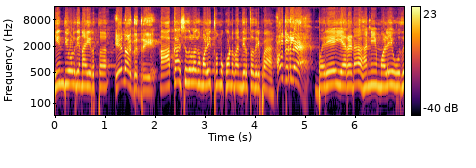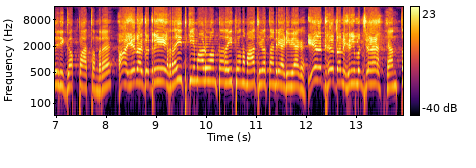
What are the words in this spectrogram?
ಹಿಂದ್ ಏಳು ದಿನ ಇರ್ತ. ಏನಾಗ್ತೈತ್ರಿ? ಆಕಾಶದೊಳಗ ಮಳಿ ತುಂಬಿಕೊಂಡು ಬಂದಿರ್ತದ್ರಿಪ್ಪ ಹೌದ್ರಲ್ಲ? ಬರೇ ಎರಡ ಹನಿ ಮಳಿ ಉದುರಿ ಗಪ್ಪ ಆತಂದ್ರ ಹಾ ಏನಾಗ್ತದ್ರಿ? ರೈತಕಿ ಮಾಡುವಂತ ರೈತ ಒಂದ್ ಮಾತು ಹೇಳ್ತಾನ್ರಿ ಅಡಿವ್ಯಾಗ. ಏನಂತ ಹೇಳ್ತಾನೆ ಹಿರಿ ಮನುಷ್ಯ? ಎಂತ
